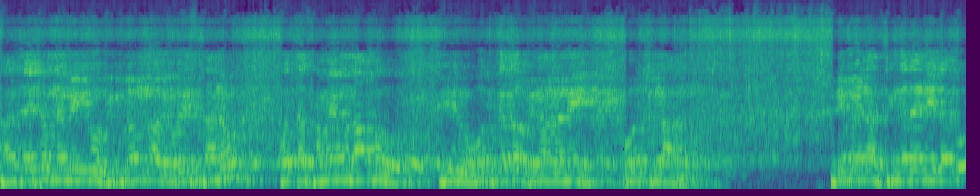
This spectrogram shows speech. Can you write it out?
సందేశంను మీకు విపులంగా వివరిస్తాను. కొంత సమయం నాకు మీరు ఓపికతో వినాలని కోరుతున్నాను. ప్రియమైన సింగరేణిలకు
